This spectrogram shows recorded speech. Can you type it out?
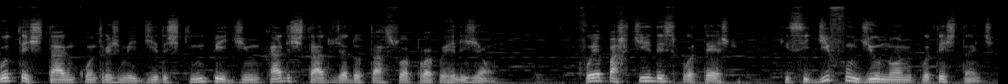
protestaram contra as medidas que impediam cada estado de adotar sua própria religião. Foi a partir desse protesto que se difundiu o nome protestante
